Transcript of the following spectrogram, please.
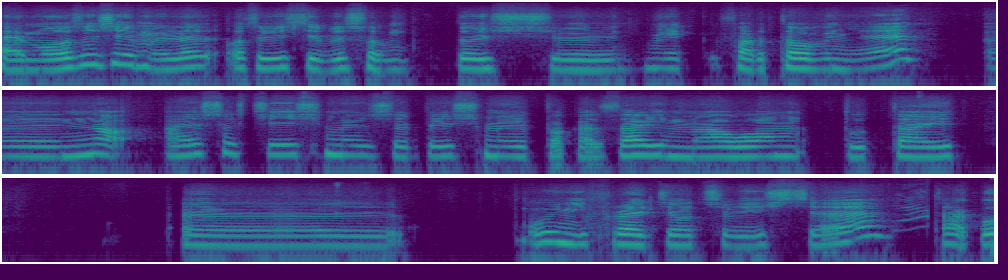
ale może się mylę. Oczywiście wyszło dość yy, niefartownie. Yy, no, a jeszcze chcieliśmy, żebyśmy pokazali małą tutaj yy, Winifredzie oczywiście. Tak, u,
